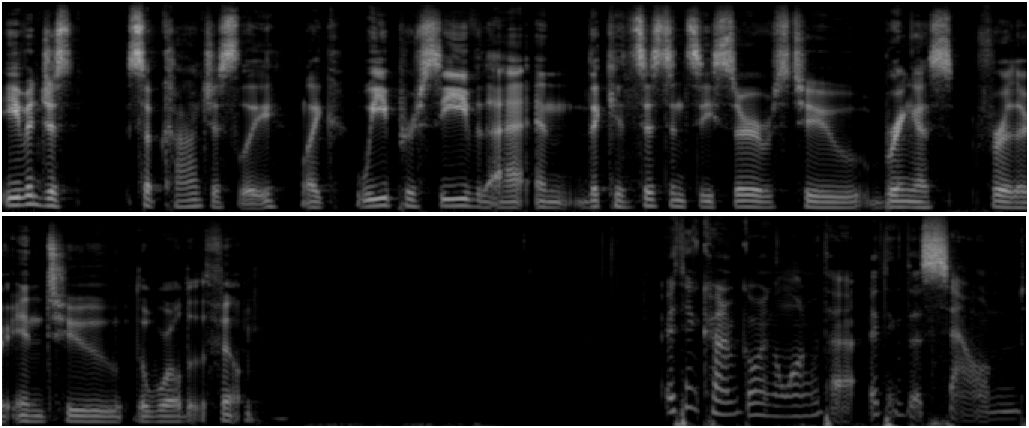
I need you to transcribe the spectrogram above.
even just subconsciously like we perceive that and the consistency serves to bring us further into the world of the film I think kind of going along with that, I think the sound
